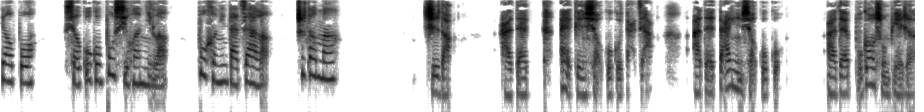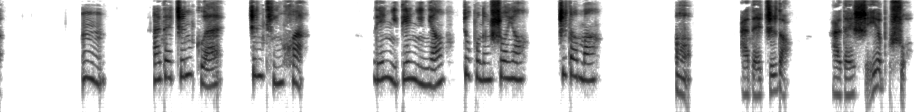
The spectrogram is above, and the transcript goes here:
要不，小姑姑不喜欢你了，不和你打架了，知道吗？知道。阿呆爱跟小姑姑打架，阿呆答应小姑姑，阿呆不告诉别人。嗯，阿呆真乖，真听话，连你爹你娘都不能说哟，知道吗？嗯，阿呆知道，阿呆谁也不说。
